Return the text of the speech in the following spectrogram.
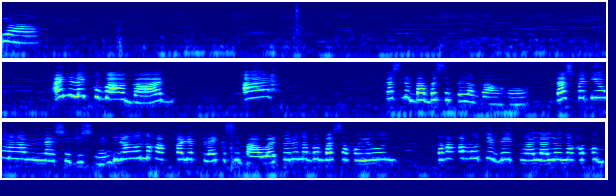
Yeah. Ay, nalike ko ba agad? Ah, kasi nababasa talaga ako. Tapos pati yung mga messages niya, hindi lang ako nakaka-reply kasi bawal, pero nababasa ko yun. Nakaka-motivate nga, lalo na kapag,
